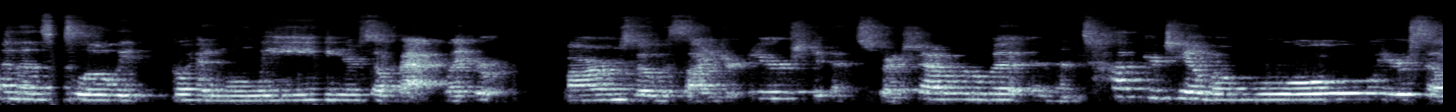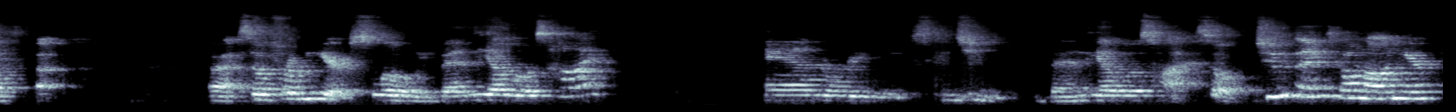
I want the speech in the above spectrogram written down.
And then slowly go ahead and lean yourself back. Let your arms go beside your ears, get that stretched out a little bit, and then tuck your tailbone, roll yourself up. All right, so from here, slowly bend the elbows high, and release. Continue. Bend the elbows high. So two things going on here.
